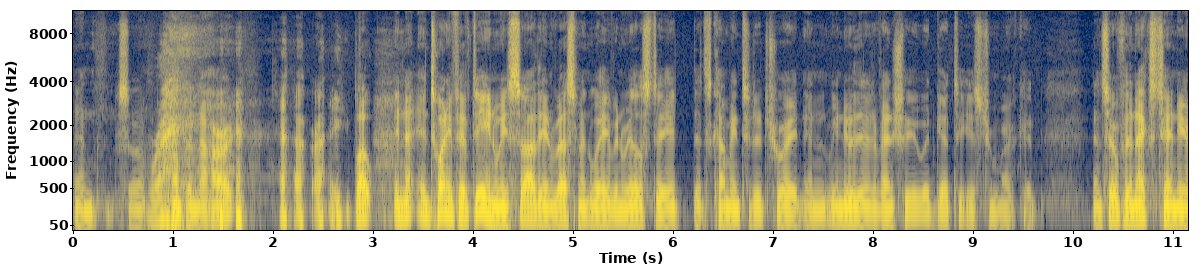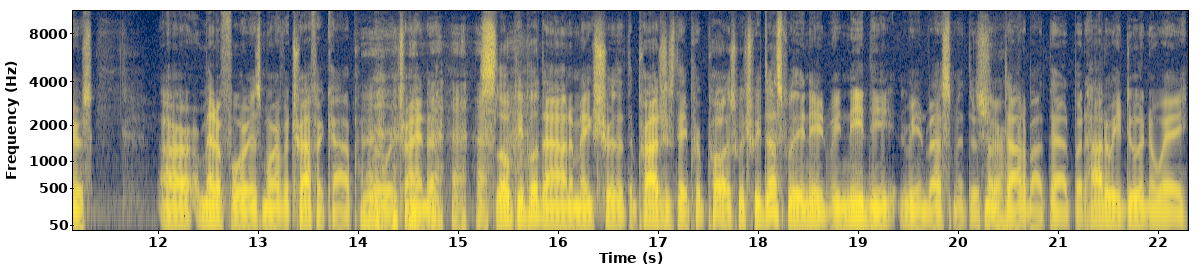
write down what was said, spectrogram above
and so Right. pumping the heart. right. But in, in 2015, we saw the investment wave in real estate that's coming to Detroit, and we knew that eventually it would get to Eastern Market. And so for the next 10 years, our metaphor is more of a traffic cop, where we're trying to slow people down and make sure that the projects they propose, which we desperately need, we need the reinvestment. There's no doubt about that. But how do we do it in a way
